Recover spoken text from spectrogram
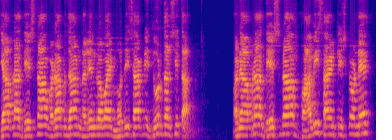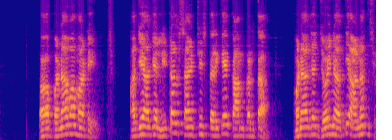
જે આપણા દેશના વડાપ્રધાન નરેન્દ્રભાઈ મોદી સાહેબની દૂરદર્શિતા અને આપણા દેશના ભાવિ સાયન્ટિસ્ટોને બનાવવા માટે આજે આજે લિટલ સાયન્ટિસ્ટ તરીકે કામ કરતા મને આજે જોઈને અતિ આનંદ છે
